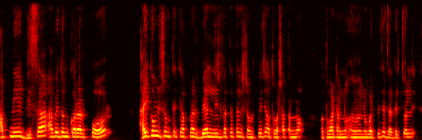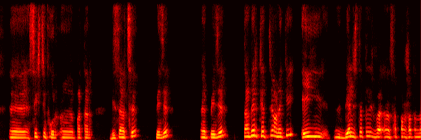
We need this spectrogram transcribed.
আপনি ভিসা আবেদন করার পর হাই কমিশন থেকে আপনার বিয়াল্লিশ বা তেতাল্লিশ নম্বর পেজে অথবা সাতান্ন অথবা আটান্ন নম্বর পেজে যাদের চল্লিশ সিক্সটি ফোর পাতার ভিসা আছে পেজের পেজের তাদের ক্ষেত্রে অনেকেই এই বিয়াল্লিশ, তেতাল্লিশ বা ছাপ্পান্ন, সাতান্ন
